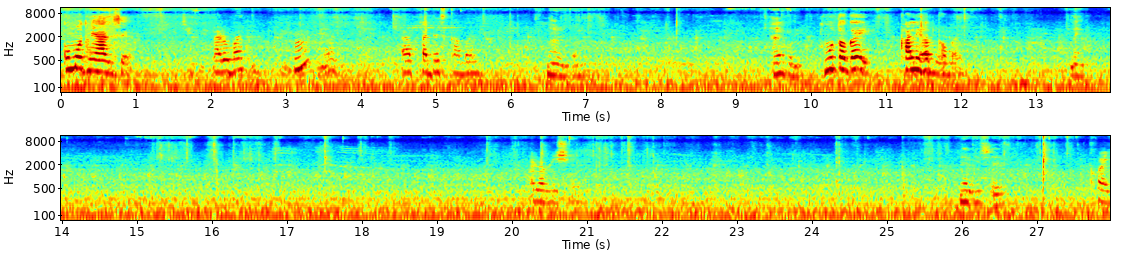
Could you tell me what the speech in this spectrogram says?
કુમુદ નહીં હાલ છે. મારું બંધ હમ? આપકા દસ કા બંધ. મારું હું તો ગઈ. ખાલી હતો ભાઈ એનો વિષય ને વિશે ખોઈ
